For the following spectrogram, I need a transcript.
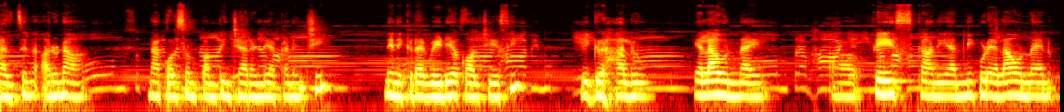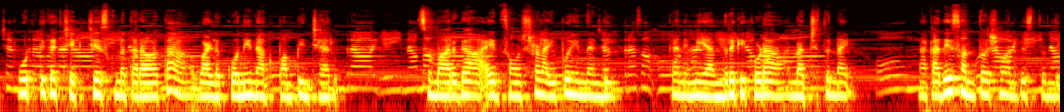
కజిన్ అరుణ నా కోసం పంపించారండి అక్కడి నుంచి. నేను ఇక్కడ వీడియో కాల్ చేసి విగ్రహాలు ఎలా ఉన్నాయి ఫేస్ కానీ అన్నీ కూడా ఎలా ఉన్నాయని పూర్తిగా చెక్ చేసుకున్న తర్వాత వాళ్ళు కొని నాకు పంపించారు. సుమారుగా ఐదు సంవత్సరాలు అయిపోయిందండి కానీ మీ అందరికీ కూడా నచ్చుతున్నాయి. నాకు అదే సంతోషం అనిపిస్తుంది.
